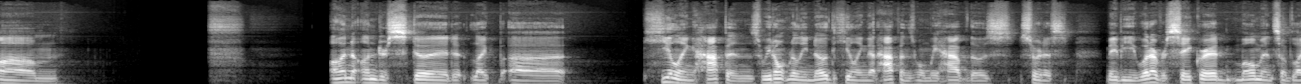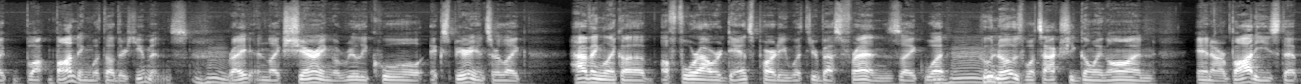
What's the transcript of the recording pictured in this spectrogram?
um ununderstood like uh healing happens we don't really know the healing that happens when we have those sort of maybe whatever sacred moments of like bo- bonding with other humans mm-hmm. right? And like sharing a really cool experience or like having like a, a four hour dance party with your best friends like what mm-hmm. who knows what's actually going on in our bodies that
